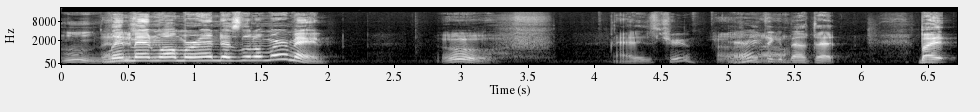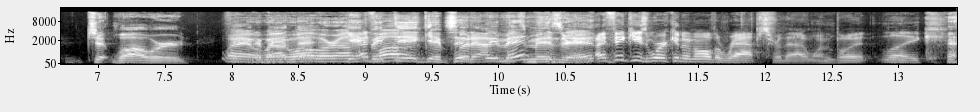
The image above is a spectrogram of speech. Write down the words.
mm, that Lin is- Manuel Miranda's Little Mermaid. Ooh, that is true. I didn't think about that. But j- while we're Wait, wait, about while that, we're on- Gambit well, did get put out we of its misery. it- I think he's working on all the raps for that one, but like, uh,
